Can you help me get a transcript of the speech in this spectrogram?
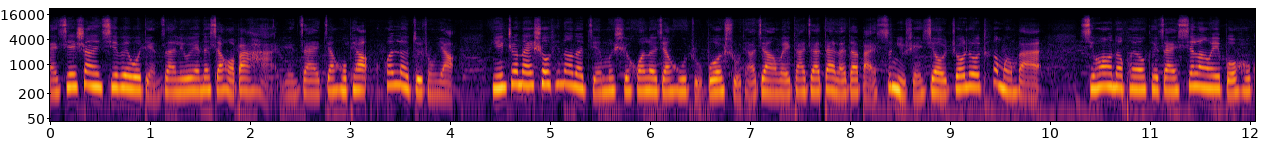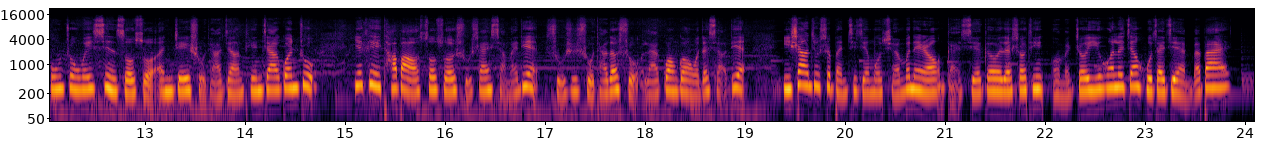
感谢上一期为我点赞留言的小伙伴哈！人在江湖飘，欢乐最重要。您正在收听到的节目是《欢乐江湖》主播薯条酱为大家带来的百思女神秀周六特蒙版。喜欢我的朋友可以在新浪微博和公众微信搜索 “nj 薯条酱”添加关注，也可以淘宝搜索“蜀山小卖店”，薯是薯条的薯，来逛逛我的小店。以上就是本期节目全部内容，感谢各位的收听，我们周一《欢乐江湖》再见，拜拜。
